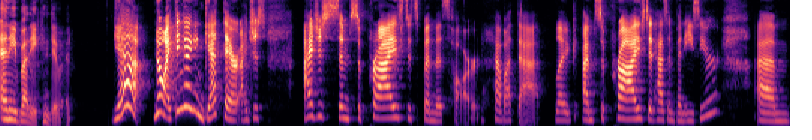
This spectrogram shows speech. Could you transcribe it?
anybody can do it. Yeah. No, I think I can get there. I just I just am surprised it's been this hard. How about that? Like I'm surprised it hasn't been easier. Um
